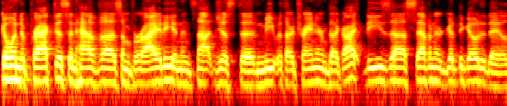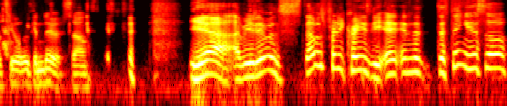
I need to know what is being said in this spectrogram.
go into practice and have uh, some variety. And it's not just to meet with our trainer and be like, all right, these uh, seven are good to go today. Let's see what we can do. So yeah i mean it was that was pretty crazy and, and the, the thing is though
